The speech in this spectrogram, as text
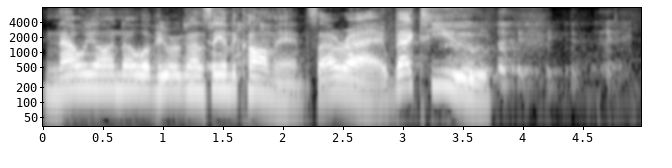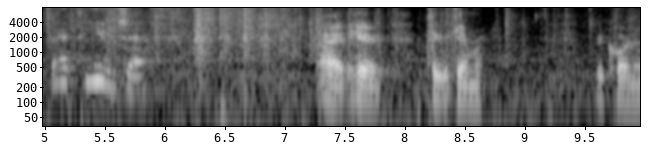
Now we all know what people are gonna say in the comments. All right, back to you. Back to you, Jeff. All right, here, take the camera. Record me.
